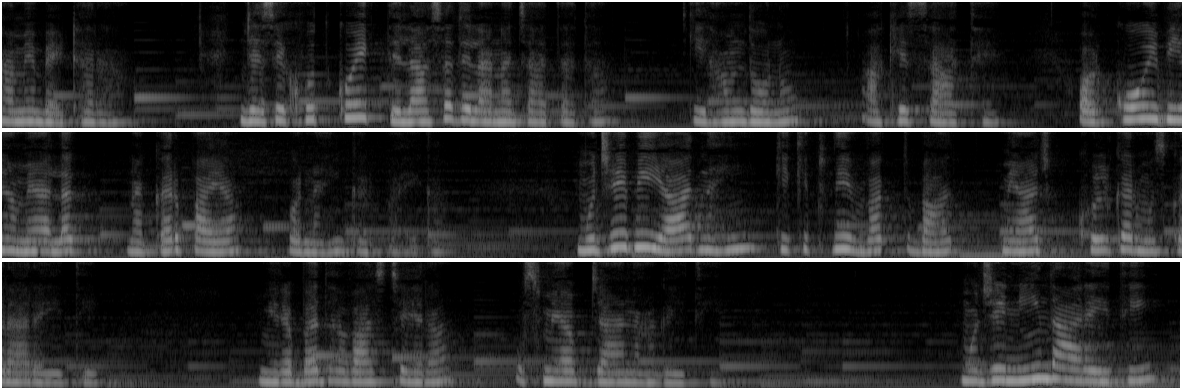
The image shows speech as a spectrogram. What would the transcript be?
थामे बैठा रहा, जैसे खुद को एक दिलासा दिलाना चाहता था कि हम दोनों आखिर साथ हैं और कोई भी हमें अलग न कर पाया और नहीं कर पाएगा। मुझे भी याद नहीं कि कितने वक्त बाद मैं आज खुलकर मुस्कुरा रही थी। मेरा बदहवास चेहरा उसमें अब जान आ गई थी। मुझे नींद आ रही थी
